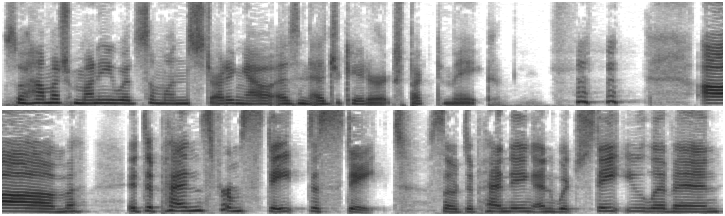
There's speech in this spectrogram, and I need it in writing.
So, how much money would someone starting out as an educator expect to make? Um, it depends from state to state. So, depending on which state you live in,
